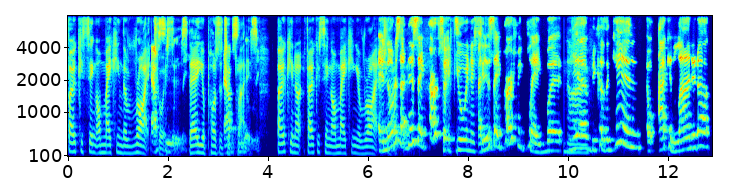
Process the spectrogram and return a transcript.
focusing on making the right Absolutely. choices. They're your positive Absolutely. plays focusing on focusing on making your right. And notice I didn't say perfect. So if you're in a, I didn't say perfect play, but no. yeah, because again, oh, I can line it up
